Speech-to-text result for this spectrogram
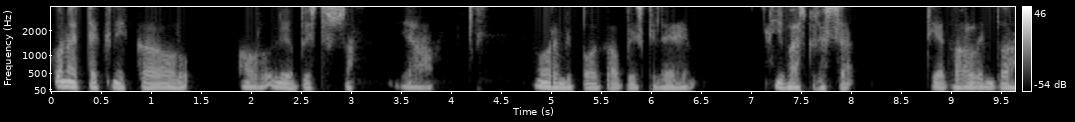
konetekniikkaa Oulu, Oulu yliopistossa ja nuorempi poika opiskelee Jyväskylässä tietohallintoa.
